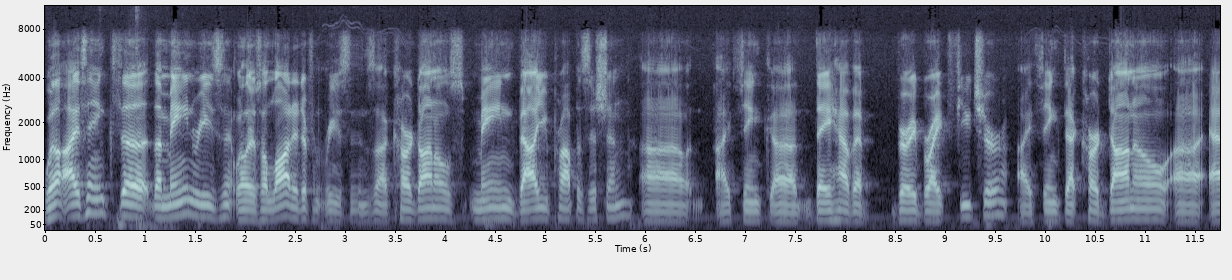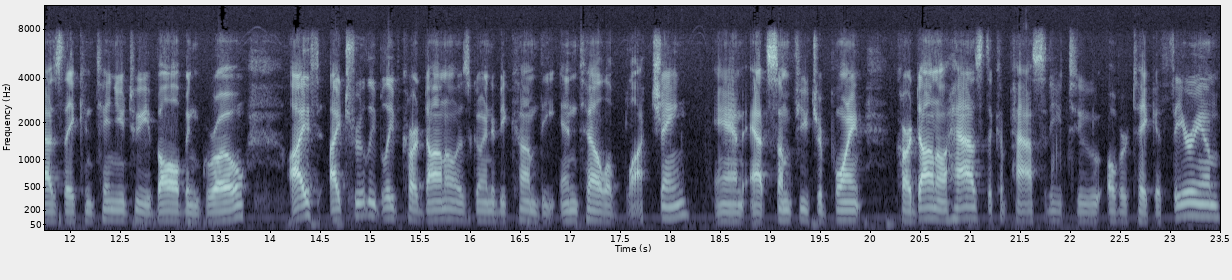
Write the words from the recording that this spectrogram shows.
Well, I think the, the main reason, well, there's a lot of different reasons. Uh, Cardano's main value proposition, uh, I think uh, they have a very bright future. I think that Cardano, uh, as they continue to evolve and grow, I, I truly believe Cardano is going to become the Intel of blockchain. And at some future point, Cardano has the capacity to overtake Ethereum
